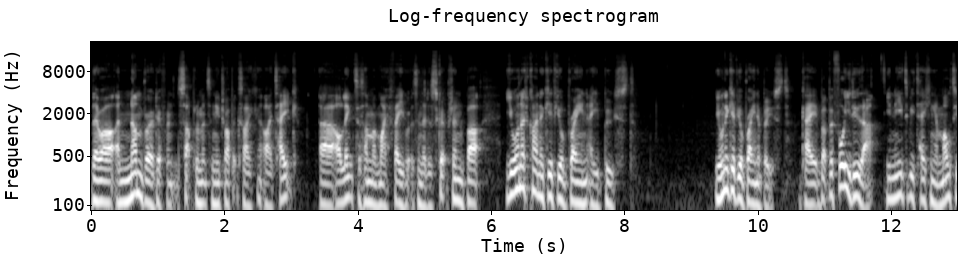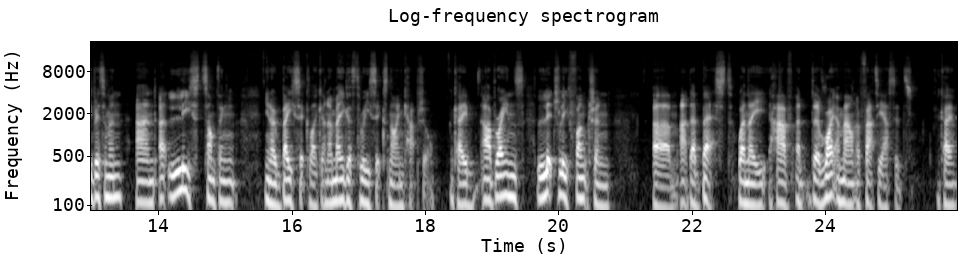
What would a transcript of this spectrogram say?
There are a number of different supplements and nootropics I, I take. Uh, I'll link to some of my favorites in the description, but you want to kind of give your brain a boost. You want to give your brain a boost, okay? But before you do that, you need to be taking a multivitamin and at least something, you know, basic like an omega 369 capsule. Okay, our brains literally function um, at their best when they have a, the right amount of fatty acids. Okay,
